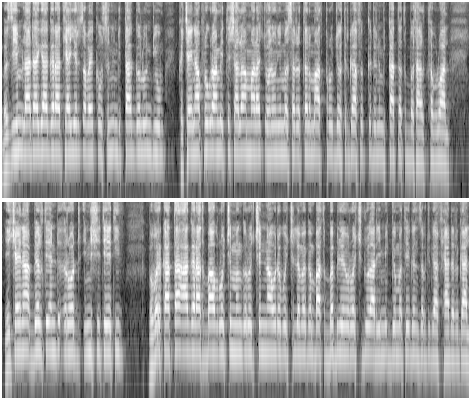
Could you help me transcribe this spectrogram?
በዚህም ለአዳጊ ሀገራት የአየር ጸባይ ቀውስን እንዲታገሉ እንዲሁም ከቻይና ፕሮግራም የተሻለ አማራጭ የሆነውን የመሰረተ ልማት ፕሮጀክት ድጋፍ እቅድንም ይካተትበታል ተብሏል። የቻይና Belt and Road Initiative በበርካታ አገራት ባቡሮችን፣ መንገዶችንና ወደቦችን ለመገንባት በቢሊዮኖች ዶላር የሚገመት የገንዘብ ድጋፍ ያደርጋል።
